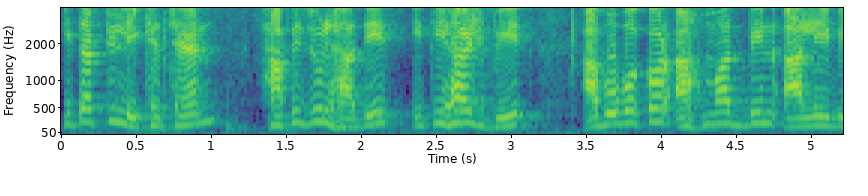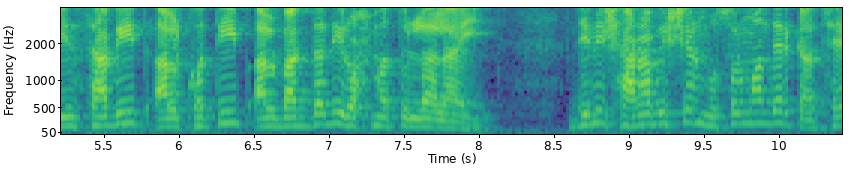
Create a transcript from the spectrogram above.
কিতাবটি লিখেছেন হাফিজুল হাদিস ইতিহাসবিদ আবু বকর আহমদ বিন আলী বিন সাবিত আল খতিব আল বাগদাদি রহমতুল্লাহ আলাই যিনি সারা বিশ্বের মুসলমানদের কাছে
